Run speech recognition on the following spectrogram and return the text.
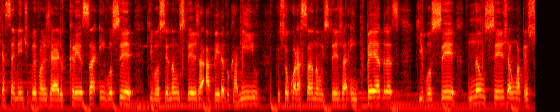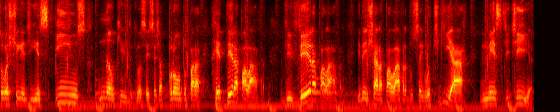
que a semente do Evangelho cresça em você, que você não esteja à beira do caminho, que o seu coração não esteja em pedras, que você não seja uma pessoa cheia de espinhos. Não, querido, que você esteja pronto para reter a palavra viver a palavra e deixar a palavra do Senhor te guiar neste dia.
